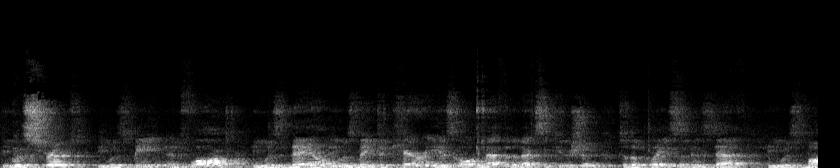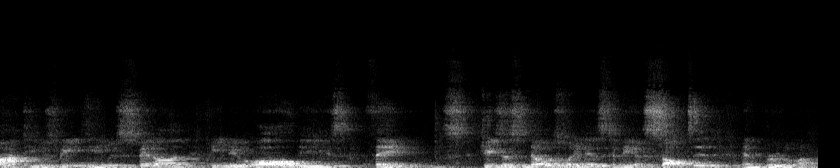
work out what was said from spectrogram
He was stripped, he was beaten and flogged, he was nailed, he was made to carry his own method of execution to the place of his death. He was mocked, he was beaten, he was spit on. He knew all these things. Jesus knows what it is to be assaulted and brutalized.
